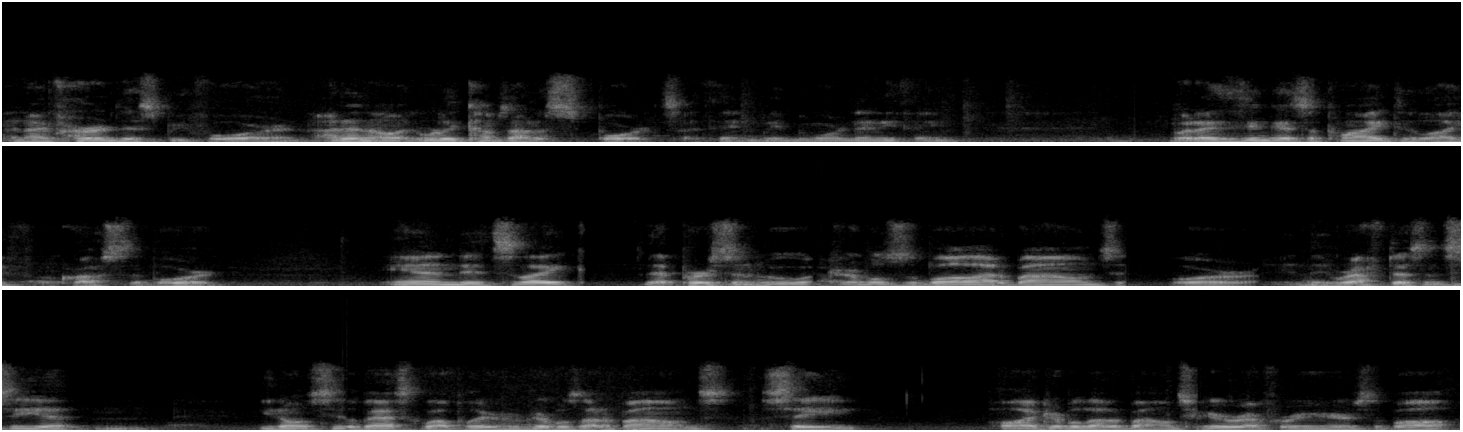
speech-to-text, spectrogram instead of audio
and I've heard this before, and I don't know, it really comes out of sports, I think, maybe more than anything. But I think it's applied to life across the board. And it's like that person who dribbles the ball out of bounds or the ref doesn't see it and you don't see the basketball player who dribbles out of bounds say, Oh, I dribbled out of bounds. Here, referee, here's the ball.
